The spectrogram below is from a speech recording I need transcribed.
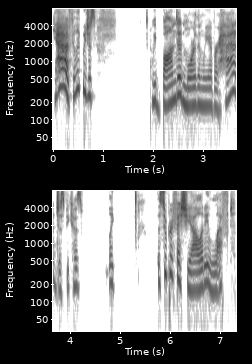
yeah, I feel like we just we bonded more than we ever had just because like the superficiality left.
